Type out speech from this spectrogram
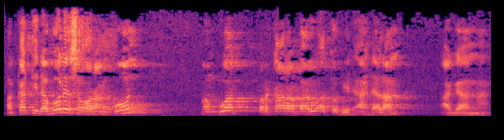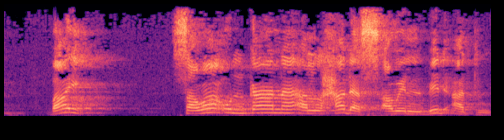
Maka tidak boleh seorang pun membuat perkara baru atau bid'ah dalam agama. Baik sawaun kana al hadas awil bid'atu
